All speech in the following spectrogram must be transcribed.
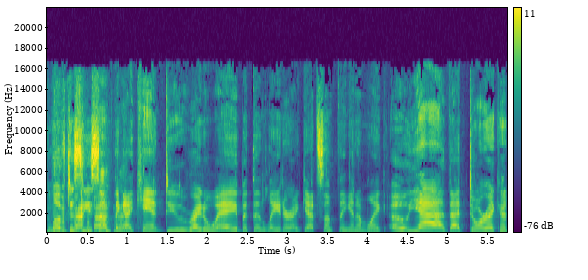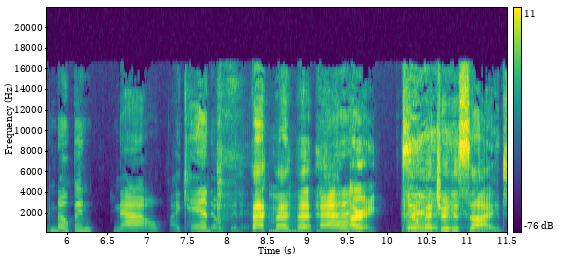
Love to see something I can't do right away, but then later I get something and I'm like, oh yeah, that door I couldn't open. Now I can open it. Huh? All right. So Metroid aside,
